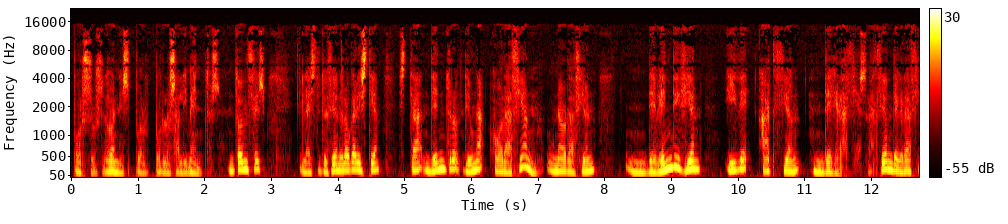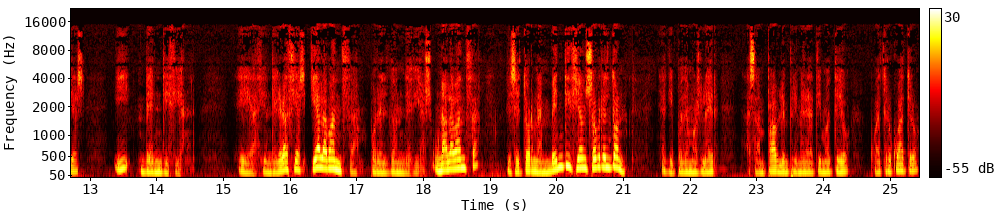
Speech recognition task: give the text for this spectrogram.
por sus dones, por, por los alimentos. Entonces, la institución de la Eucaristía está dentro de una oración, una oración de bendición y de acción de gracias. Acción de gracias y bendición. Eh, acción de gracias y alabanza por el don de Dios. Una alabanza que se torna en bendición sobre el don. Y aquí podemos leer a San Pablo en 1 Timoteo 4:4,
